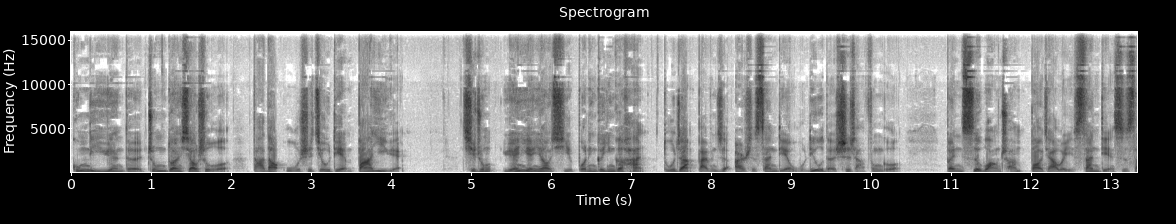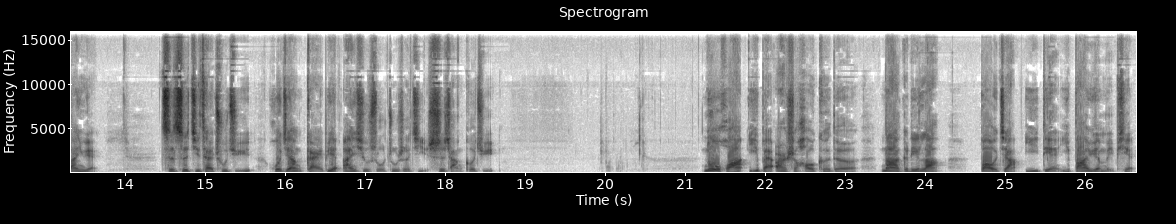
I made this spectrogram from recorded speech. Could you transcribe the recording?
公立医院的终端销售额达到五十九点八亿元，其中原研药企柏林格英格汉独占百分之二十三点五六的市场份额。本次网传报价为三点四三元。此次集采出局或将改变安秀索注射剂市场格局。诺华一百二十毫克的纳格利钠报价一点一八元每片，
